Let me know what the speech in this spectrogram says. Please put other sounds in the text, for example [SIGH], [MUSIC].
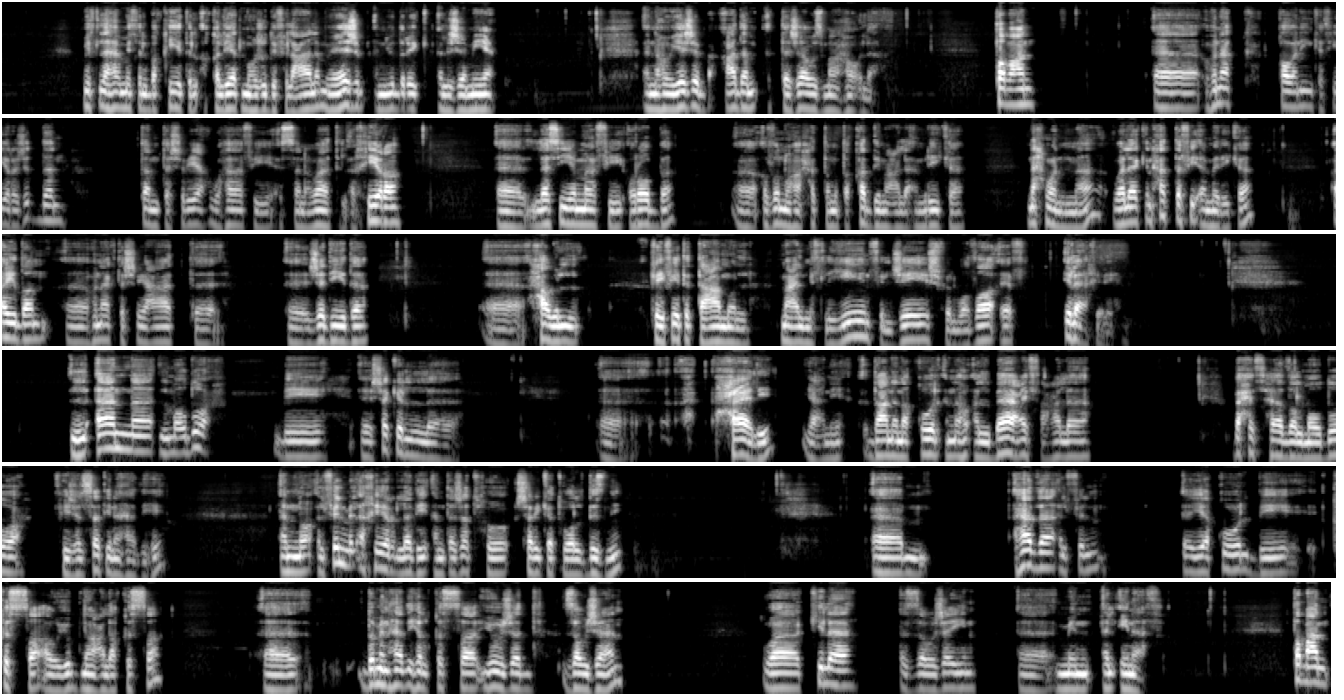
مثلها مثل بقية الأقليات الموجودة في العالم ويجب أن يدرك الجميع أنه يجب عدم التجاوز مع هؤلاء. طبعا آه، هناك قوانين كثيرة جدا تم تشريعها في السنوات الأخيرة آه، لا سيما في أوروبا آه، أظنها حتى متقدمة على أمريكا نحوا ما ولكن حتى في أمريكا أيضا هناك تشريعات جديدة حول كيفية التعامل مع المثليين في الجيش في الوظائف إلى آخره. الآن الموضوع بشكل آه، حالي يعني دعنا نقول أنه الباعث على بحث هذا الموضوع في جلستنا هذه أنه الفيلم الأخير الذي أنتجته شركة والت ديزني هذا الفيلم يقول بقصة أو يبنى على قصة. آه، ضمن هذه القصة يوجد زوجان وكلا الزوجين آه، من الإناث. طبعا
